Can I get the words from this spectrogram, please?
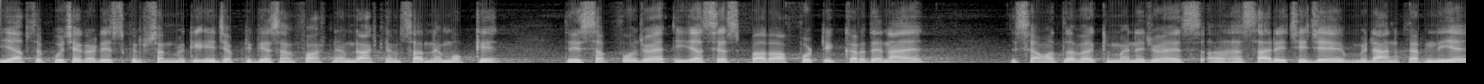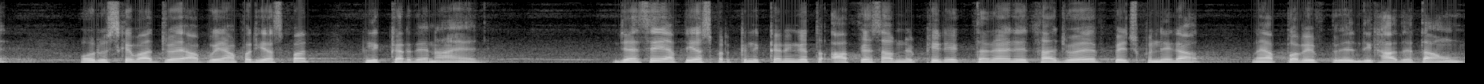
ये आपसे पूछेगा डिस्क्रिप्शन में कि is application first name last name surname okay तो ये सबको जो है यस एस पर आपको टिक कर देना है। इसका मतलब है कि मैंने जो है सारी चीज़ें मिलान कर ली है और उसके बाद जो है आपको यहाँ पर यस पर क्लिक कर देना है। जैसे ही आप यस पर क्लिक करेंगे तो आपके सामने फिर एक तरह का जो है पेज खुलेगा। मैं आपको अभी दिखा देता हूँ।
